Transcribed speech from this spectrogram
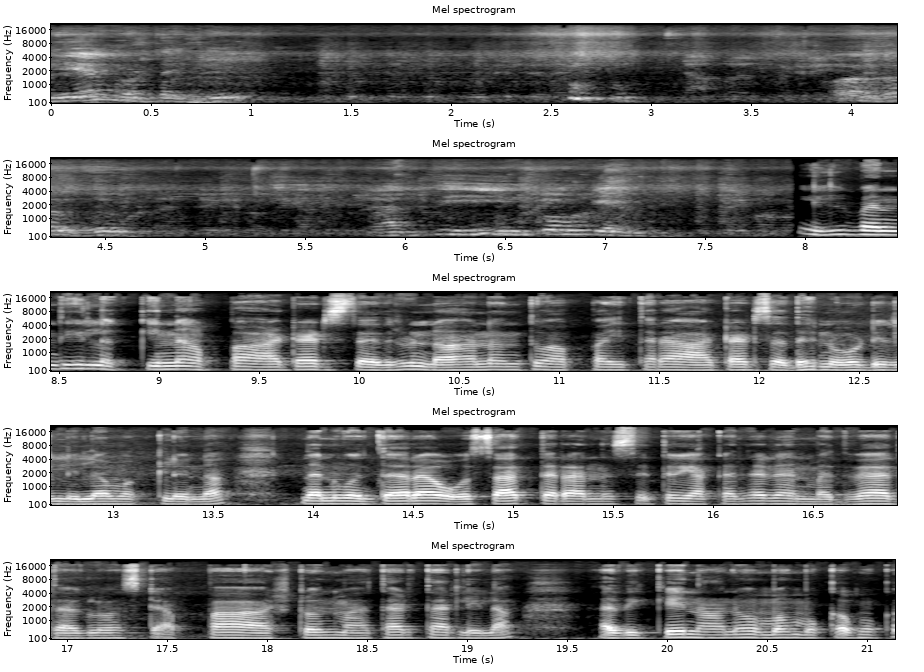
ಅದೇನು ನೋಡ್ತಾ ಇಲ್ಲಿ ಬಂದು ಲಕ್ಕಿನ ಅಪ್ಪ ಆಟಾಡಿಸ್ತಾ ಇದ್ರು. ನಾನಂತೂ ಅಪ್ಪ ಈ ಥರ ಆಟ ಆಡ್ಸೋದೇ ನೋಡಿರಲಿಲ್ಲ ಮಕ್ಕಳನ್ನ ನನಗೊಂಥರ ಹೊಸ ಥರ ಅನ್ನಿಸ್ತಿತ್ತು ಯಾಕಂದರೆ ನಾನು ಮದುವೆ ಆದಾಗಲೂ ಅಷ್ಟೇ ಅಪ್ಪ ಅಷ್ಟೊಂದು ಮಾತಾಡ್ತಾ ಇರಲಿಲ್ಲ. ಅದಕ್ಕೆ ನಾನು ಅಮ್ಮ ಮುಖ ಮುಖ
